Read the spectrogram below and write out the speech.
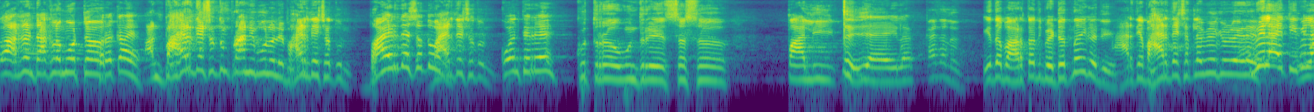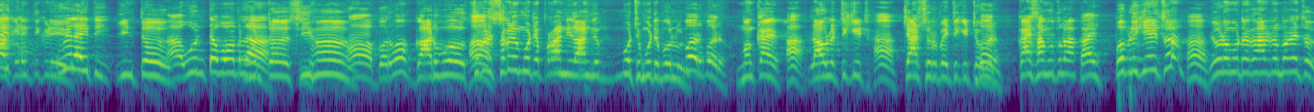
गार्डन टाकलं मोठं बरं काय? आणि बाहेर देशातून प्राणी बोलवले बाहेर देशातून बाहेर देशातून बाहेर देशातून कोणते रे कुत्र उंदरे सस पाली. यायला. काय झालं? इथं भारतात भेटत नाही कधी. अरे ते बाहेर देशातले वेगवेगळे विलायती विलायती तिकडे. विलायती. इंट. हा, उंट बॉम्बला उंट सिंह. हा बरोबर. गाढव. हा. सगळे सगळे मोठे प्राणी आणले मोठे मोठे बोलून. बर बर. मग काय? हा. लावलं तिकीट. हा. चारशे रुपये तिकीट बर. ठेवलं काय सांगू तुला? काय? पब्लिक यायचं. एवढं मोठं गार्डन बघायचं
